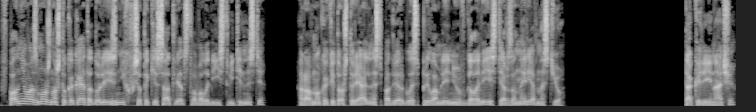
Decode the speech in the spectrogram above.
Вполне возможно, что какая-то доля из них все-таки соответствовала действительности, равно как и то, что реальность подверглась преломлению в голове, истерзанной ревностью. Так или иначе,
